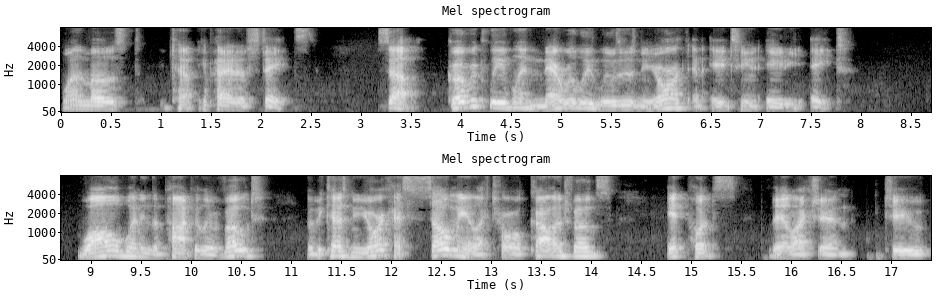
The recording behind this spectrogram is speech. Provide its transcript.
one of the most competitive states. So, Grover Cleveland narrowly loses New York in 1888. While winning the popular vote, but because New York has so many electoral college votes, it puts the election to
